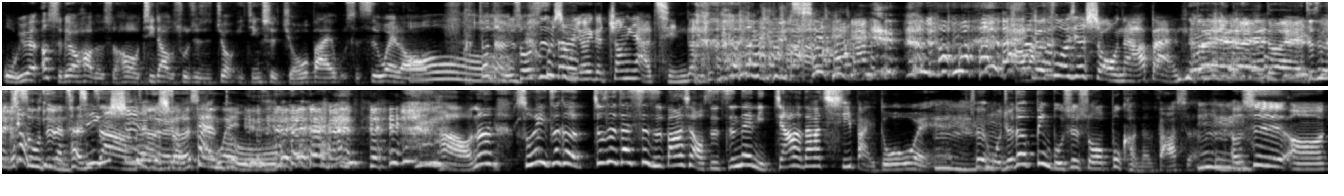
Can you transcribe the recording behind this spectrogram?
五月二十六号的时候，寄到的数据就已经是九百五十四位了哦，就等于说是为什么用一个张雅琴的 语气？有做一些手拿板，对对对，就是那个数字的成长，这样折线图。好，那所以这个就是在四十八小时之内，你加了大概七百多位，嗯，所以我觉得并不是说不可能发生，嗯，而是呃。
